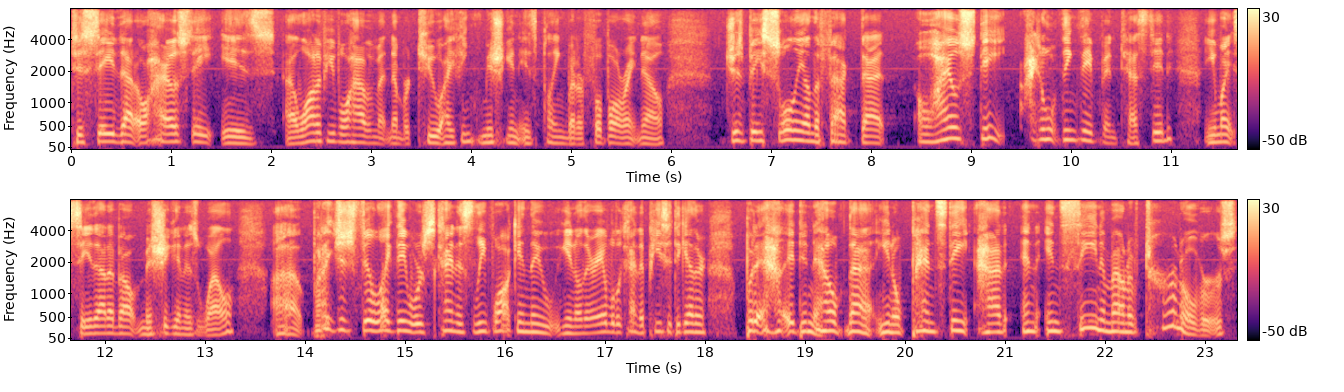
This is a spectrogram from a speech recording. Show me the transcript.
to say that ohio state is a lot of people have them at number two. I think michigan is playing better football right now just based solely on the fact that ohio state I don't think they've been tested. You might say that about Michigan as well, uh, but I just feel like they were kind of sleepwalking. They, you know, they're able to kind of piece it together, but it, it didn't help that you know Penn State had an insane amount of turnovers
